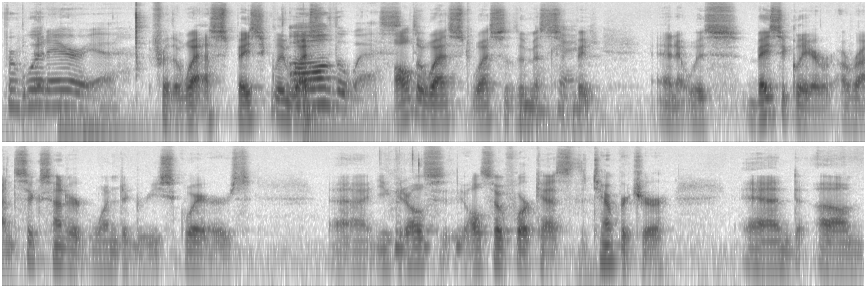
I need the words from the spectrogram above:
for what area? For the West, basically west, All the West. all the West, west of the Mississippi, Okay. and it was basically a, around 601 degree squares. Uh, you could also also forecast the temperature, and um,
